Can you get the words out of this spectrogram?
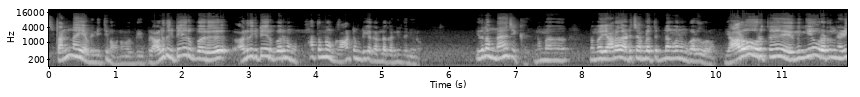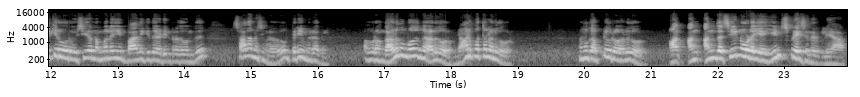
ஸ்டன்னாகி அப்படி நிற்கணும் நம்ம இப்படி இப்படி அழுதுகிட்டே இருப்பார் அழுதுகிட்டே இருப்பார் நம்ம பார்த்தோம்னா நமக்கு ஆட்டோமேட்டிக்காக கண்ணில் கண்ணீர் தண்ணி வரும் இதெல்லாம் மேஜிக் நம்ம நம்ம யாராவது அடிச்சாங்களோ திட்டினாங்களோ நமக்கு அழுகு வரும் யாரோ ஒருத்தன் எங்கேயோ ஒரு இடத்துல நடிக்கிற ஒரு விஷயம் நம்மளையும் பாதிக்குது அப்படின்றது வந்து சாதாரண விஷயம் கிடையாது. பெரிய மிராக்கள் அவர் அங்கே அழுகும்போது இங்கே அழுக வரும். யார் பார்த்தாலும் அழுக வரும். நமக்கு அப்படி ஒரு அழுக வரும். அந்- அந்த சீனோடைய இன்ஸ்பிரேஷன் இருக்கு இல்லையா?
